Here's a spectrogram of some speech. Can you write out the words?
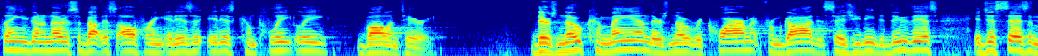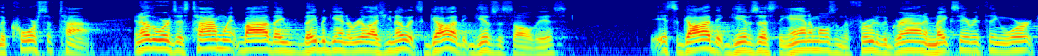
thing you're going to notice about this offering, it is, it is completely voluntary. There's no command, there's no requirement from God that says you need to do this. It just says in the course of time. In other words, as time went by, they, they began to realize, you know, it's God that gives us all this. It's God that gives us the animals and the fruit of the ground and makes everything work.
